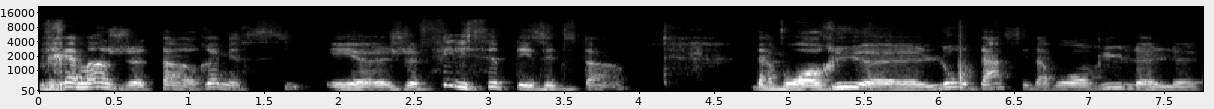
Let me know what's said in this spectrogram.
vraiment, je t'en remercie et je félicite tes éditeurs d'avoir eu l'audace et d'avoir eu le,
